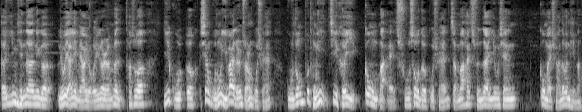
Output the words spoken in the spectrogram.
呃音频的那个留言里面啊，有一个人问他说，以股呃向股东以外的人转让股权，股东不同意，既可以购买出售的股权，怎么还存在优先购买权的问题呢？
